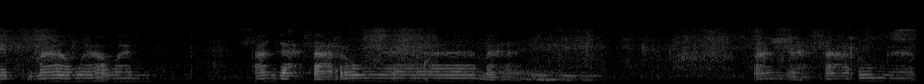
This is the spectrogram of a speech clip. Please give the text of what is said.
ket mawawan. Panggah sarungan. ae. Panggah sarungan.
